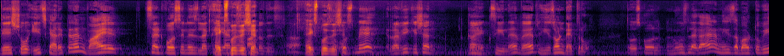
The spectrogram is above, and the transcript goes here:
they show each character and why said person is lucky Exposition. Exposition. उसमें रवि किशन का एक सीन है where he is on death row तो उसको नूज लगाया and he is about to be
